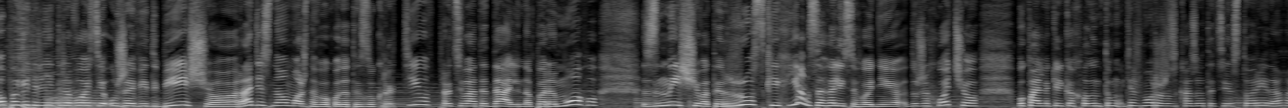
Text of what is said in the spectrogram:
По повітряній тривозі уже відбій, що радісно можна виходити з укриттів, працювати далі на перемогу, знищувати русських. Я взагалі сьогодні дуже хочу. Буквально кілька хвилин тому я ж можу розказувати ці історії. Да?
